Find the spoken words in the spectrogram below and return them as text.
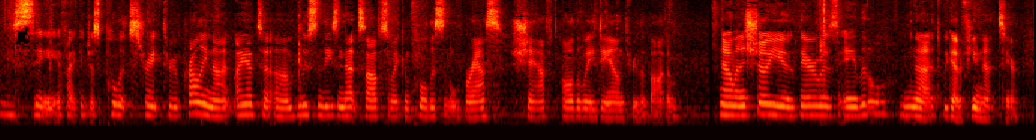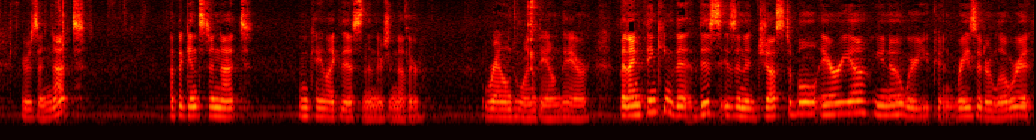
Let me see if I can just pull it straight through. Probably not. I have to um, loosen these nuts off so I can pull this little brass shaft all the way down through the bottom. Now I'm going to show you, there was a little nut. We got a few nuts here. There's a nut up against a nut, okay, like this, and then there's another round one down there. But I'm thinking that this is an adjustable area, you know, where you can raise it or lower it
